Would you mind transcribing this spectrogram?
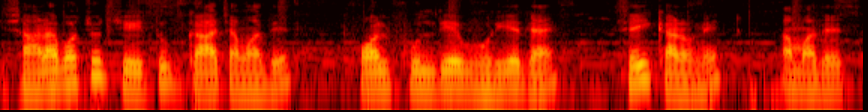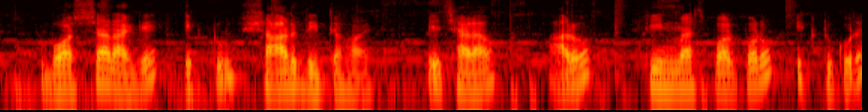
সারা বছর যেহেতু গাছ আমাদের ফল, ফুল দিয়ে ভরিয়ে দেয়, সেই কারণে আমাদের বর্ষার আগে একটু সার দিতে হয়। এছাড়াও আরও তিন মাস পর পরও একটু করে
